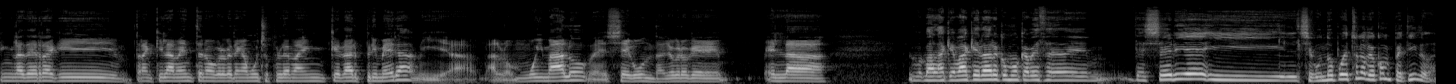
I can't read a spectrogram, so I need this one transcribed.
Inglaterra aquí tranquilamente no creo que tenga muchos problemas en quedar primera y a, lo muy malo segunda. Yo creo que es la, la que va a quedar como cabeza de, serie y el segundo puesto lo veo competido.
